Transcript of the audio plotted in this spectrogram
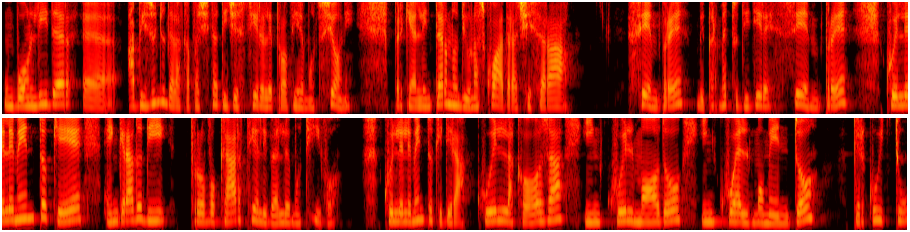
un buon leader eh, ha bisogno della capacità di gestire le proprie emozioni, perché all'interno di una squadra ci sarà sempre, mi permetto di dire sempre, quell'elemento che è in grado di provocarti a livello emotivo quell'elemento che dirà quella cosa in quel modo, in quel momento, per cui tu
